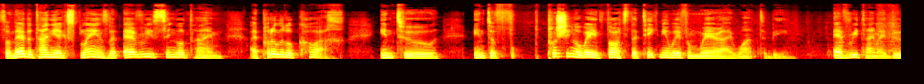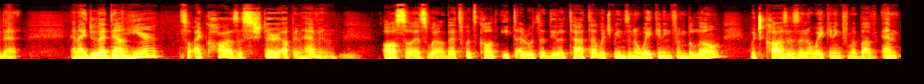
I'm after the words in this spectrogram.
So there the Tanya explains that every single time I put a little koach into, into f- pushing away thoughts that take me away from where I want to be. Every time I do that. And I do that down here, So I cause a stir up in heaven also as well. That's what's called itaruta dilatata, which means an awakening from below, which causes an awakening from above. And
